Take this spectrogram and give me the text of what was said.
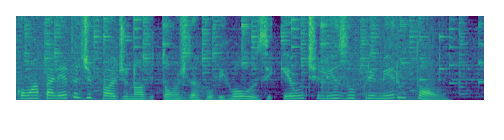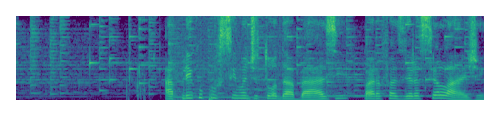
Com a paleta de pó de 9 tons da Ruby Rose, eu utilizo o primeiro tom. Aplico por cima de toda a base para fazer a selagem.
